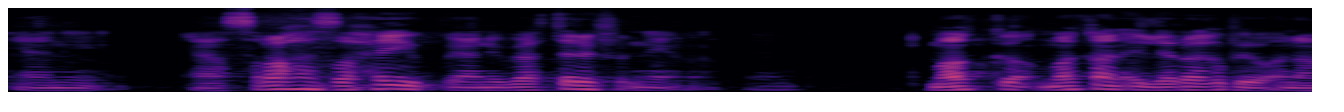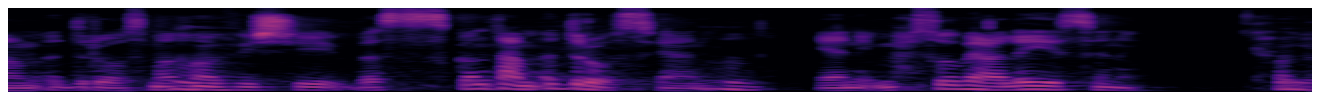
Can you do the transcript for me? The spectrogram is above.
يعني يعني صراحة صحيح يعني بعترف إني يعني ما ك- ما كان لي رغبة وأنا عم أدرس ما كان في شيء بس كنت عم أدرس يعني. يعني محسوبة علي سنة. حلو.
